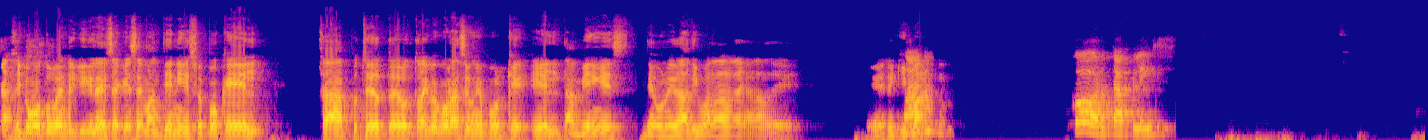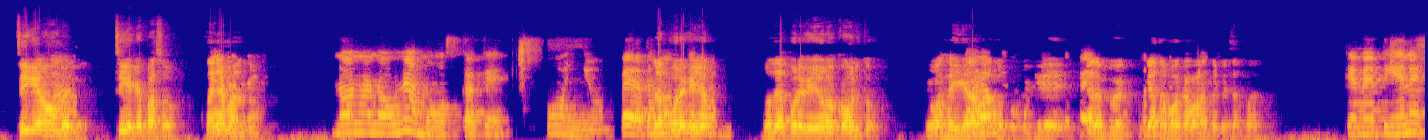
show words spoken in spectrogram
así como tú ves Enrique Iglesias que se mantiene y eso es porque él, o sea, pues te, lo traigo a colación es porque él también es de una edad igual a la, de Enrique Martin. Corta, please. Sigue, hombre. Sigue, ¿qué pasó? ¿Están llamando? No, no, no, una mosca que. Coño. Espérate, no te apures que yo, no te apures que yo lo corto. Yo voy a seguir ah, grabando porque ya, ya estamos acabando en esa parte. Que me tiene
